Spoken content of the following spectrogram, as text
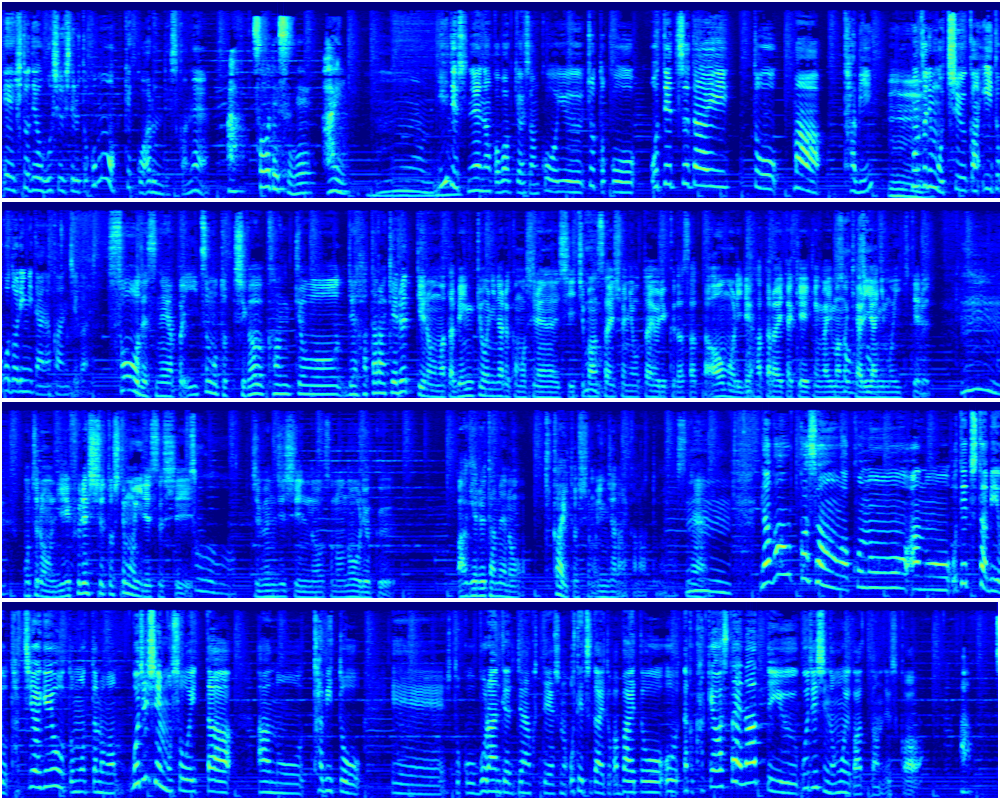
えー人手を募集しているとこも結構あるんですかね？あ、そうですね。はい。うんいいですね。なんかバッキャイさんこういうちょっとこうお手伝いとまあ旅、うん。本当にもう中間いいとこ取りみたいな感じが。そうですね。やっぱいつもと違う環境で働けるっていうのもまた勉強になるかもしれないし一番最初にお便りくださった青森で働いた経験が今のキャリアにも生きてる。うん。もちろんリフレッシュとしてもいいですし自分自身のその能力上げるための機会としてもいいんじゃないかなと思いますね、うん、長岡さんはこのあのおてつ旅を立ち上げようと思ったのはご自身もそういったあの旅と、えーちょっとこうボランティアじゃなくてそのお手伝いとかバイトをなんか掛け合わせたいなっていうご自身の思いがあったんですか？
